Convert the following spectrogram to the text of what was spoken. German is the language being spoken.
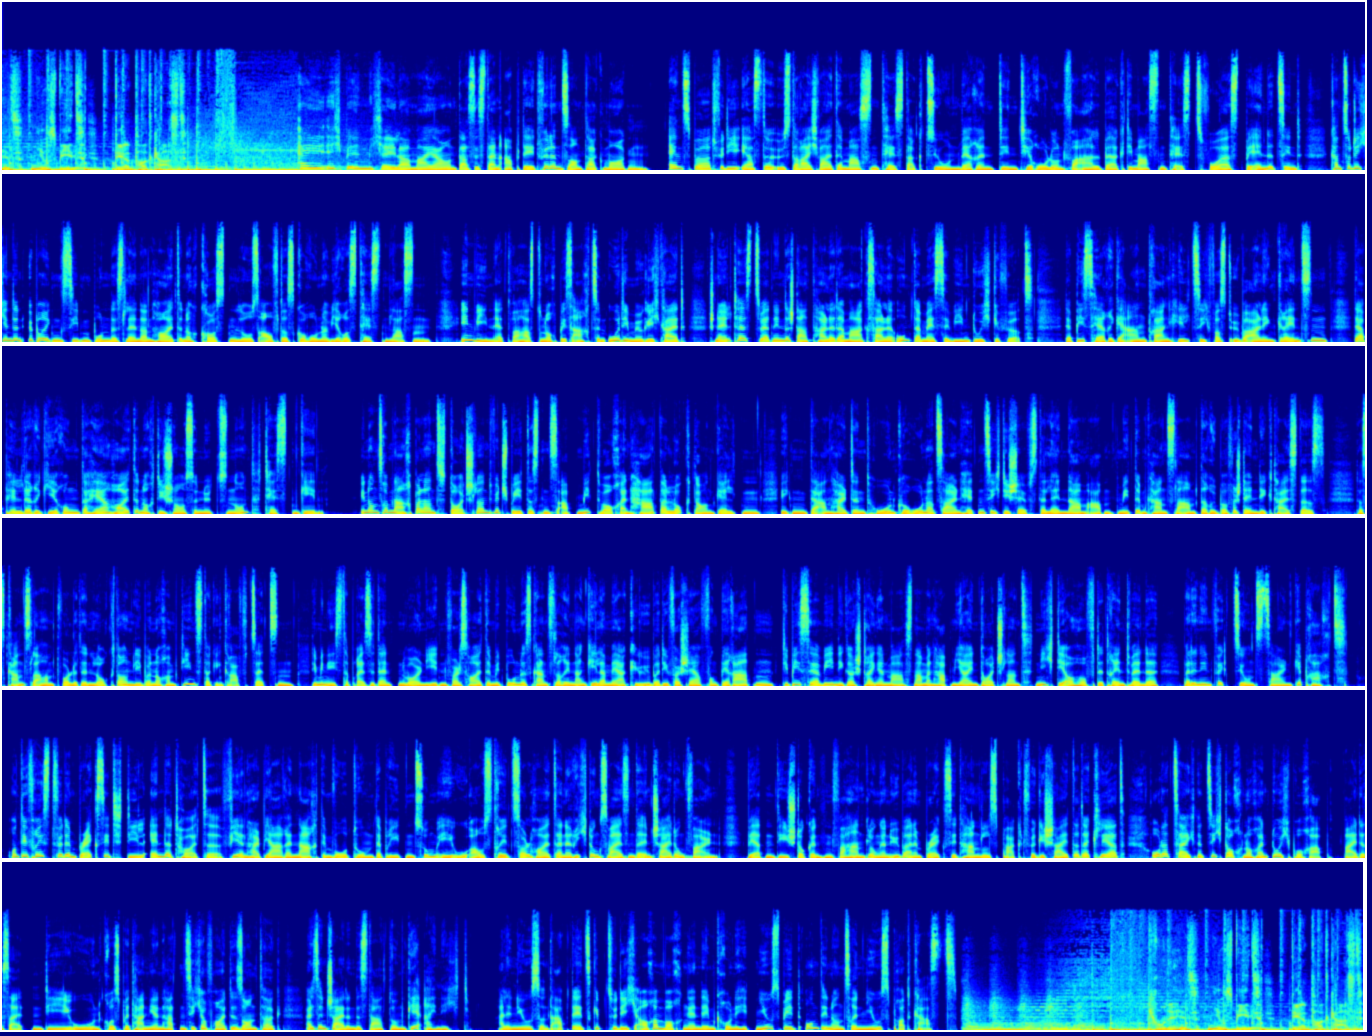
Hit Newsbeat, der Podcast. Hey, ich bin Michaela Mayer und das ist ein Update für den Sonntagmorgen. Endspurt für die erste österreichweite Massentestaktion. Während in Tirol und Vorarlberg die Massentests vorerst beendet sind, kannst du dich in den übrigen sieben Bundesländern heute noch kostenlos auf das Coronavirus testen lassen. In Wien etwa hast du noch bis 18 Uhr die Möglichkeit. Schnelltests werden in der Stadthalle, der Markshalle und der Messe Wien durchgeführt. Der bisherige Andrang hielt sich fast überall in Grenzen. Der Appell der Regierung daher heute noch die Chance nützen und testen gehen. In unserem Nachbarland Deutschland wird spätestens ab Mittwoch ein harter Lockdown gelten. Wegen der anhaltend hohen Corona-Zahlen hätten sich die Chefs der Länder am Abend mit dem Kanzleramt darüber verständigt, heißt es. Das Kanzleramt wolle den Lockdown lieber noch am Dienstag in Kraft setzen. Die Ministerpräsidenten wollen jedenfalls heute mit Bundeskanzlerin Angela Merkel über die Verschärfung beraten. Die bisher weniger strengen Maßnahmen haben ja in Deutschland nicht die erhoffte Trendwende bei den Infektionen Infektionszahlen gebracht. Und die Frist für den Brexit-Deal endet heute. Viereinhalb Jahre nach dem Votum der Briten zum EU-Austritt soll heute eine richtungsweisende Entscheidung fallen. Werden die stockenden Verhandlungen über einen Brexit-Handelspakt für gescheitert erklärt oder zeichnet sich doch noch ein Durchbruch ab? Beide Seiten, die EU und Großbritannien, hatten sich auf heute Sonntag als entscheidendes Datum geeinigt. Alle News und Updates gibt's für dich auch am Wochenende im Kronehit Newsbeat und in unseren News Podcasts. Kronehit Newsbeat, der Podcast.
